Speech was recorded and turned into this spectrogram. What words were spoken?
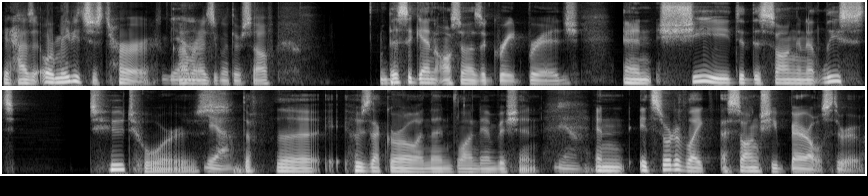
it has or maybe it's just her Yeah. harmonizing with herself this again also has a great bridge and she did this song in at least two tours Yeah. the the who's that girl and then blonde ambition yeah and it's sort of like a song she barrels through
